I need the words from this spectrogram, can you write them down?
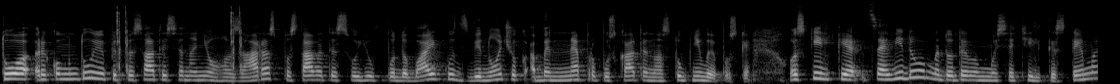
то рекомендую підписатися на нього зараз, поставити свою вподобайку, дзвіночок, аби не пропускати наступні випуски. Оскільки це відео ми додивимося тільки з тими,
